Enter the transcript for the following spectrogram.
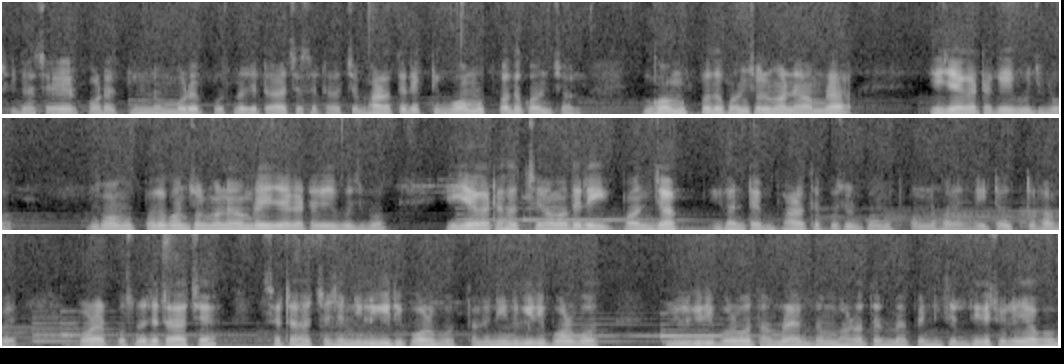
ঠিক আছে এরপরে তিন নম্বরের প্রশ্ন যেটা আছে, সেটা হচ্ছে ভারতের একটি গম উৎপাদক অঞ্চল। গম উৎপাদক অঞ্চল মানে আমরা এই জায়গাটাকেই বুঝব। গম উৎপাদক অঞ্চল মানে আমরা এই জায়গাটাকেই বুঝব। এই জায়গাটা হচ্ছে আমাদের এই পাঞ্জাব। এখানটায় ভারতে প্রচুর গম উৎপন্ন হয়, এইটা উত্তর হবে। পরের প্রশ্ন যেটা আছে, সেটা হচ্ছে যে নীলগিরি পর্বত। তাহলে নীলগিরি পর্বত নীলগিরি পর্বত আমরা একদম ভারতের ম্যাপের নিচের দিকে চলে যাব।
